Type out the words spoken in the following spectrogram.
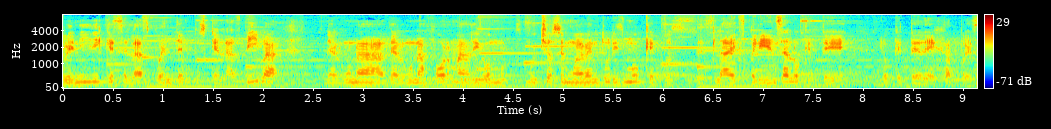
venir y que se las cuente, pues que las viva. de alguna, de alguna forma. Digo, mu- mucho se mueve en turismo que pues es la experiencia lo que te, lo que te deja, pues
